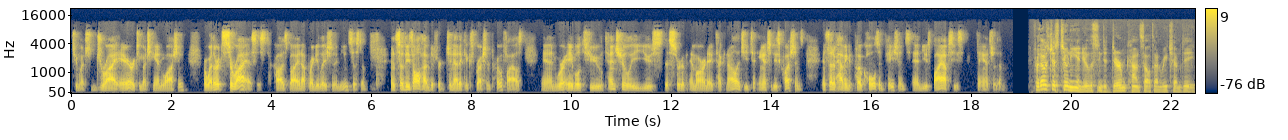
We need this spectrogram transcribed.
too much dry air or too much hand washing, or whether it's psoriasis caused by an upregulation of the immune system. And so these all have different genetic expression profiles. And we're able to potentially use this sort of mRNA technology to answer these questions instead of having to poke holes in patients and use biopsies to answer them. For those just tuning in, you're listening to Derm Consult on ReachMD.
